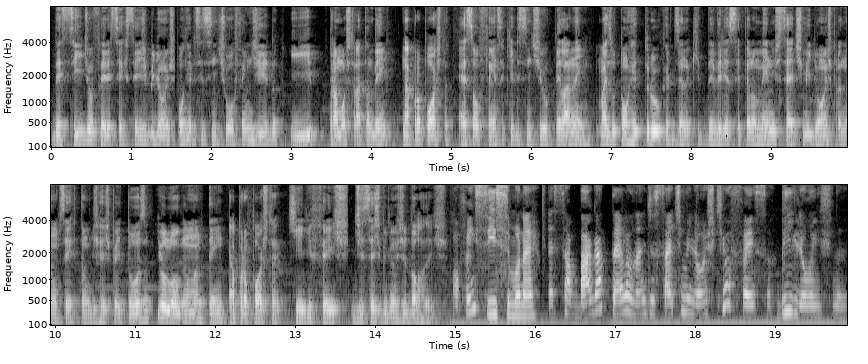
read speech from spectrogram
decide oferecer 6 bilhões porque ele se sentiu ofendido e para mostrar também na proposta essa ofensa que ele sentiu pela NEM. Mas o Tom retruca dizendo que deveria ser pelo menos 7 milhões para não ser tão desrespeitoso e o Logan mantém a proposta que ele fez de 6 bilhões de dólares. Ofensíssimo, né? Essa bagatela, né, de 7 milhões, que ofensa. Bilhões né?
